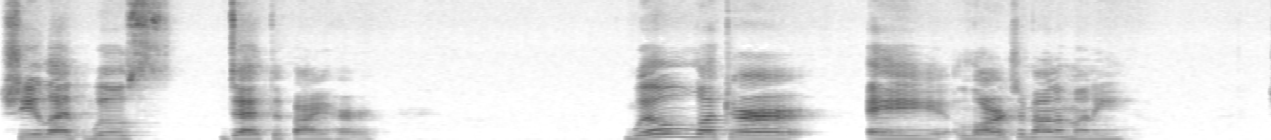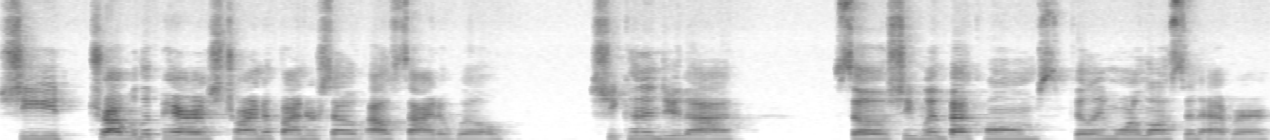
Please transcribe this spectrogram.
She let Will's death define her. Will left her a large amount of money. She traveled to Paris trying to find herself outside of Will. She couldn't do that. So she went back home feeling more lost than ever.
